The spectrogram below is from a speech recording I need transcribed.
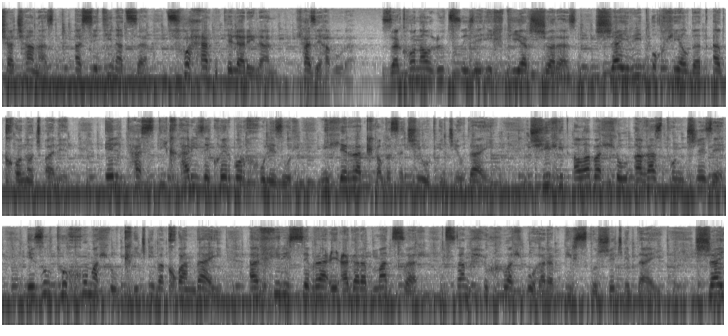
ჩაჩანას ასეთინაცა ცუჰარ თელარილან ხაზე ჰაბურა. ზაქონალ უციზე იხთიარ შვარას შაირით უხიალდა ტად ყონოჭალე ელ თასტი ხარიზე ქერბორ ხულეზულ ნიხერად ყალდასა ჩიუკინჭევდაი ჩიხით ალაბაშულ აღაზ თუნჭეზე ეზულ თუხუმაშულ ყიჭიბა ყვანდაი ახირი სებრაი აგარაბ მაცსალ სამ ხუხლაშ უჰარაბ ისკო შეჭებდაი. შაი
